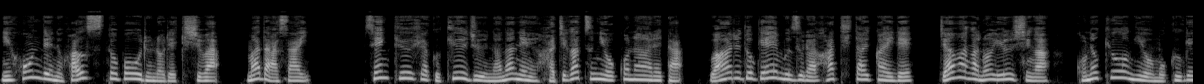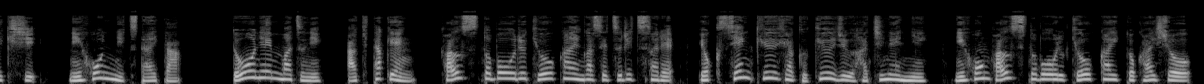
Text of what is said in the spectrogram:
日本でのファウストボールの歴史は、まだ浅い。1997年8月に行われた、ワールドゲームズラハティ大会で、ジャワガの有志が、この競技を目撃し、日本に伝えた。同年末に、秋田県、ファウストボール協会が設立され、翌1998年に、日本ファウストボール協会と解消、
